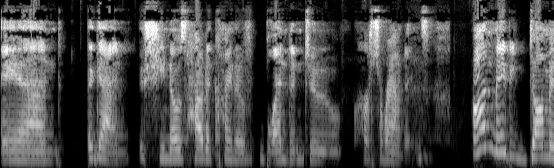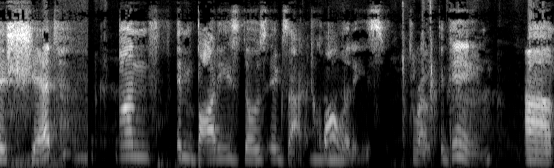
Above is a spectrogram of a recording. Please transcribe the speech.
and again, she knows how to kind of blend into her surroundings. An maybe dumb as shit. An embodies those exact qualities throughout the game. Um,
